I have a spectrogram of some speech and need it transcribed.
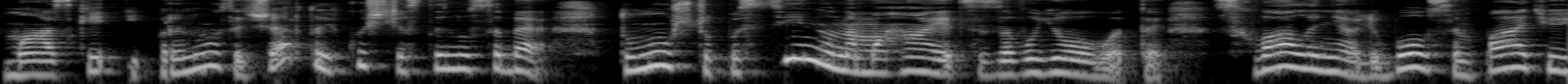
маски і приносить жертву якусь частину себе, тому що постійно намагається завойовувати схвалення, любов, симпатію,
